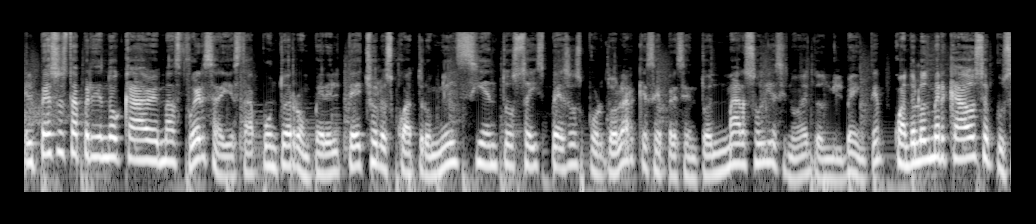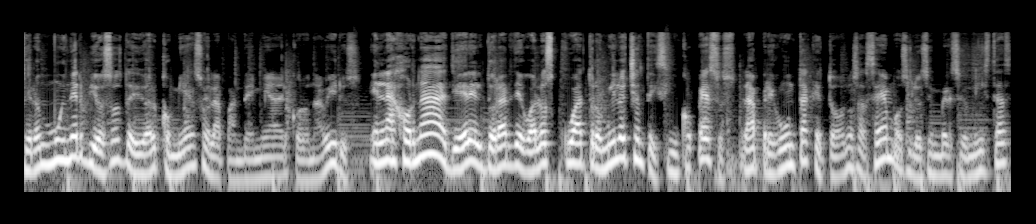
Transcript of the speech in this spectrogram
El peso está perdiendo cada vez más fuerza y está a punto de romper el techo de los 4.106 pesos por dólar que se presentó en marzo 19 del 2020, cuando los mercados se pusieron muy nerviosos debido al comienzo de la pandemia del coronavirus. En la jornada de ayer el dólar llegó a los 4.085 pesos. La pregunta que todos nos hacemos y los inversionistas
